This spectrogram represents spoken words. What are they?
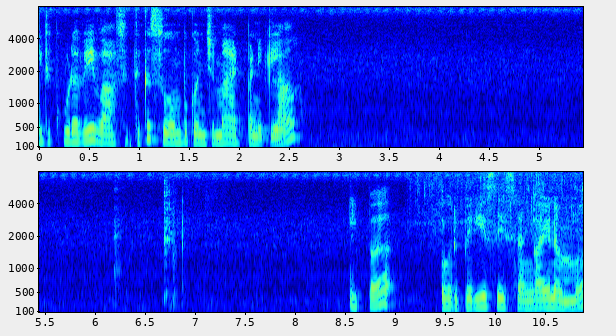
இது கூடவே வாசத்துக்கு சோம்பு கொஞ்சமாக ஆட் பண்ணிக்கலாம். இப்போ ஒரு பெரிய சைஸ் வெங்காயம் நம்ம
